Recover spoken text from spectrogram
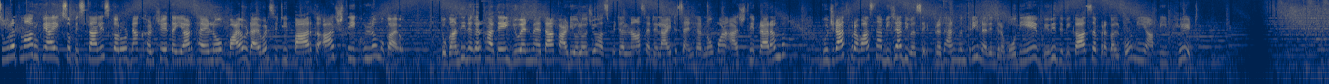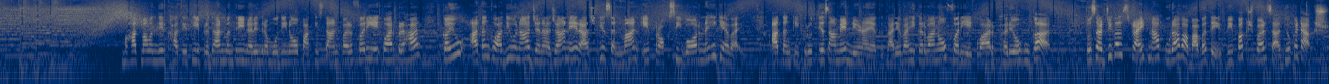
સુરતમાં રૂપિયા એકસો પિસ્તાલીસ કરોડના ખર્ચે તૈયાર થયેલો બાયોડાયવર્સિટી પાર્ક આજથી ખુલ્લો મુકાયો. તો ગાંધીનગર ખાતે યુએન મહેતા કાર્ડિયોલોજી હોસ્પિટલના સેટેલાઇટ સેન્ટરનો પણ આજથી પ્રારંભ. ગુજરાત પ્રવાસના બીજા દિવસે પ્રધાનમંત્રી નરેન્દ્ર મોદીએ વિવિધ વિકાસ પ્રકલ્પોની આપી ભેટ. મહાત્મા મંદિર ખાતેથી પ્રધાનમંત્રી નરેન્દ્ર મોદીનો પાકિસ્તાન પર ફરી એકવાર પ્રહાર કહ્યું આતંકવાદીઓના જનાજાને રાજકીય સન્માન એ પ્રોક્સી વોર નહીં કહેવાય આતંકી કૃત્ય સામે નિર્ણાયક કાર્યવાહી કરવાનો ફરી એકવાર ભર્યો હુંકાર તો સર્જિકલ સ્ટ્રાઇકના પુરાવા બાબતે વિપક્ષ પર સાધ્યો કટાક્ષ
